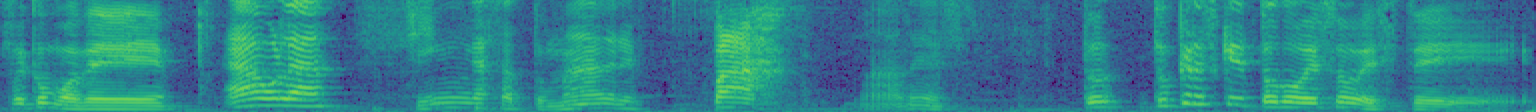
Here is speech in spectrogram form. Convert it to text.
Fue como de, ah, hola, chingas a tu madre, pa. Madres. ¿Tú, ¿Tú crees que todo eso, este,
